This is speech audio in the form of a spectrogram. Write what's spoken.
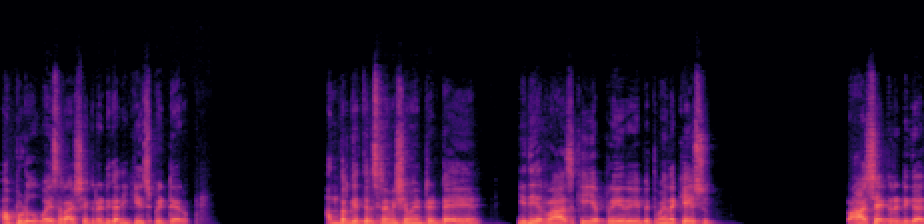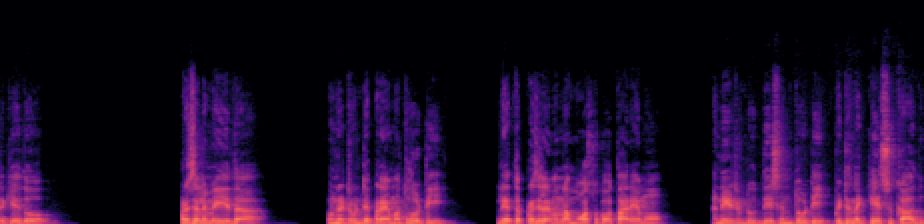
అప్పుడు వైఎస్ రాజశేఖర రెడ్డి గారు ఈ కేసు పెట్టారు. అందరికీ తెలిసిన విషయం ఏంటంటే ఇది రాజకీయ ప్రేరేపితమైన కేసు. రాజశేఖర రెడ్డి గారికి ఏదో ప్రజల మీద ఉన్నటువంటి ప్రేమతోటి లేదా ప్రజలేమన్నా మోసపోతారేమో అనేటువంటి ఉద్దేశంతో పెట్టిన కేసు కాదు.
